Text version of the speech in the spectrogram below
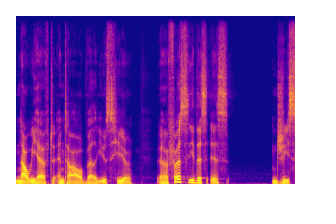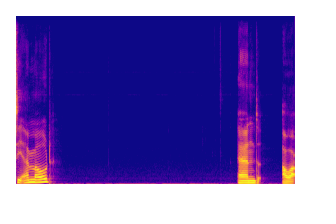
now we have to enter our values here. Uh, firstly, this is GCM mode. And our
